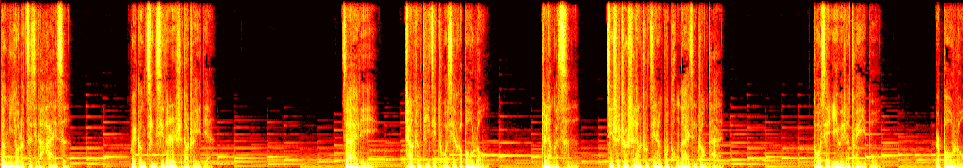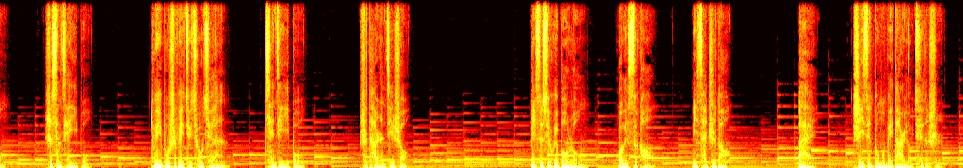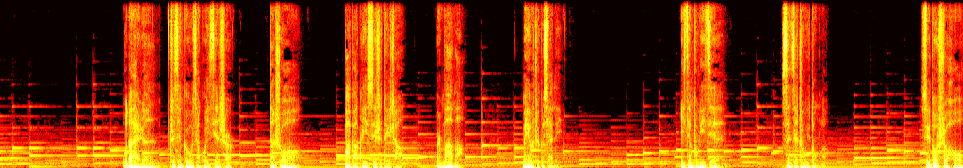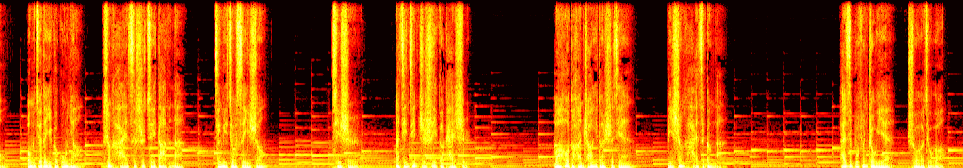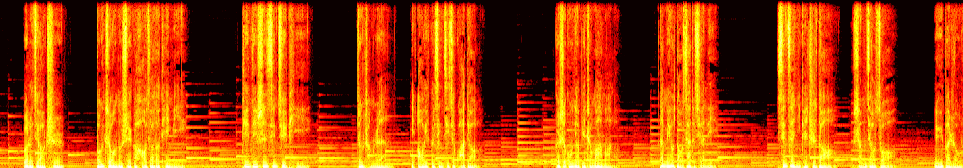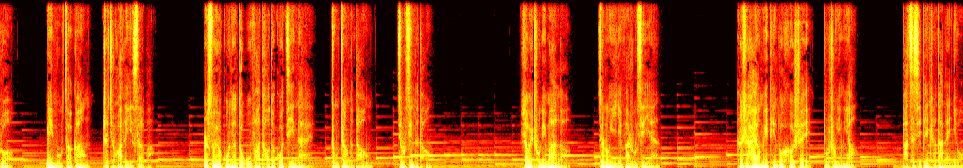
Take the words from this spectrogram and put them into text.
当你有了自己的孩子，会更清晰的认识到这一点。在爱里，常常提及妥协和包容这两个词，其实这是两种截然不同的爱情状态。妥协意味着退一步，而包容是向前一步。退一步是委曲求全，前进一步是坦然接受。彼此学会包容，换位思考，你才知道，爱是一件多么伟大而有趣的事。我的爱人之前给我讲过一件事儿，他说，爸爸可以随时退场，而妈妈没有这个权利。以前不理解，现在终于懂了。许多时候，我们觉得一个姑娘。生孩子是最大的难，经历九死一生。其实，那仅仅只是一个开始。往后的很长一段时间，比生孩子更难。孩子不分昼夜，说饿就饿，饿了就要吃，甭指望能睡个好觉到天明。天天身心俱疲，正常人你熬一个星期就垮掉了。可是姑娘变成妈妈了，她没有倒下的权利。现在你该知道什么叫做“女本柔弱，为母则刚”这句话的意思了吧？而所有姑娘都无法逃得过挤奶、肿胀的疼。揪心的疼，稍微处理慢了，就容易引发乳腺炎。可是还要每天多喝水，补充营养，把自己变成大奶牛。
